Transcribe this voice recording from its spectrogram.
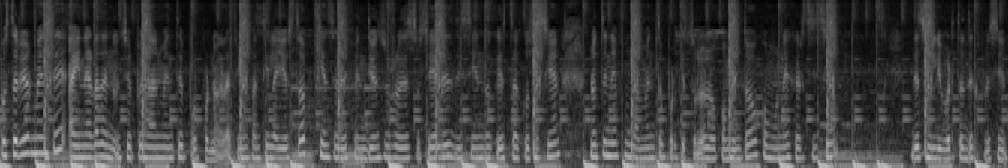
Posteriormente, Ainara denunció penalmente por pornografía infantil a Yostop, quien se defendió en sus redes sociales diciendo que esta acusación no tenía fundamento porque solo lo comentó como un ejercicio de su libertad de expresión.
